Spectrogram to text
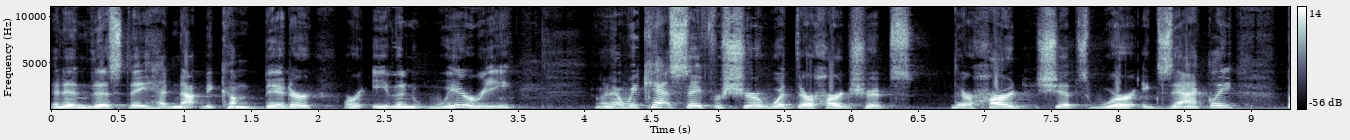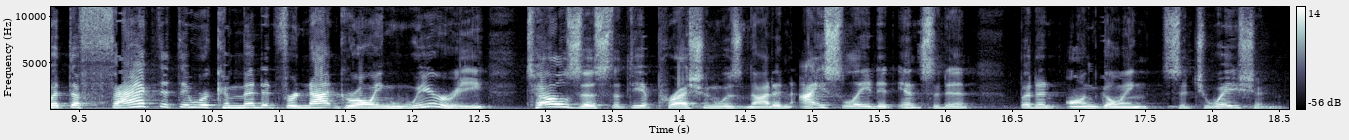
And in this, they had not become bitter or even weary. Now, we can't say for sure what their hardships, their hardships were exactly, but the fact that they were commended for not growing weary tells us that the oppression was not an isolated incident, but an ongoing situation.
